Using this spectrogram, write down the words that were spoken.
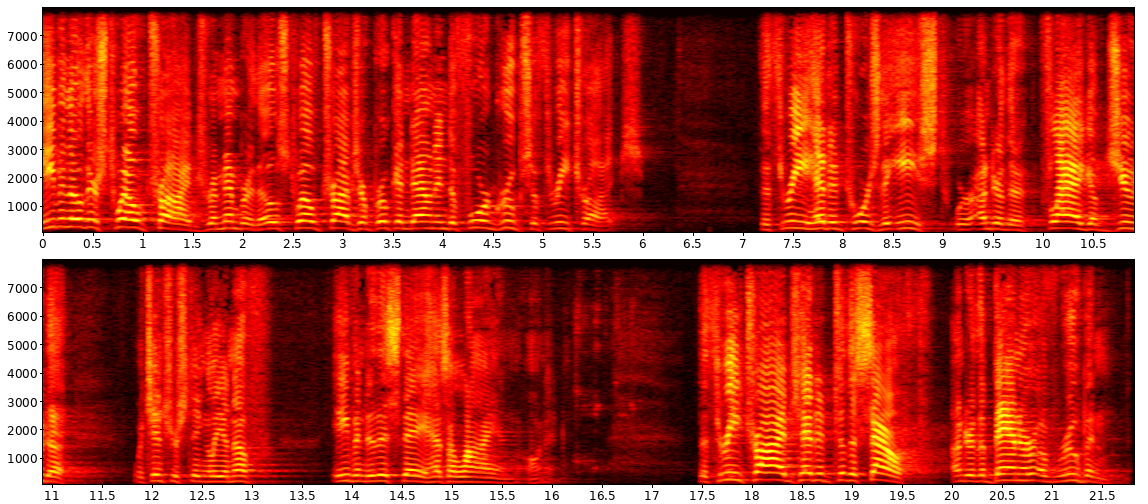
Even though there's 12 tribes, remember those 12 tribes are broken down into four groups of three tribes. The three headed towards the east were under the flag of Judah, which interestingly enough, even to this day, has a lion on it. The three tribes headed to the south under the banner of Reuben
